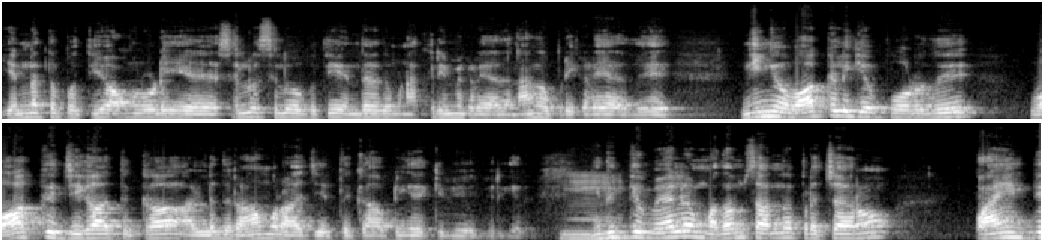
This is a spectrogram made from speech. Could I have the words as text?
எண்ணத்தை பத்தியோ அவங்களுடைய செல்வ செல்வ பத்தியோ எந்த விதமான அக்கறையுமே கிடையாது. நாங்க அப்படி கிடையாது. நீங்க வாக்களிக்க போறது வாக்கு ஜிகாத்துக்கா அல்லது ராமராஜ்யத்துக்கா அப்படிங்கிற கேள்வி எழுப்பியிருக்காரு. இதுக்கு மேல மதம் சார்ந்த பிரச்சாரம் பாயிண்ட்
